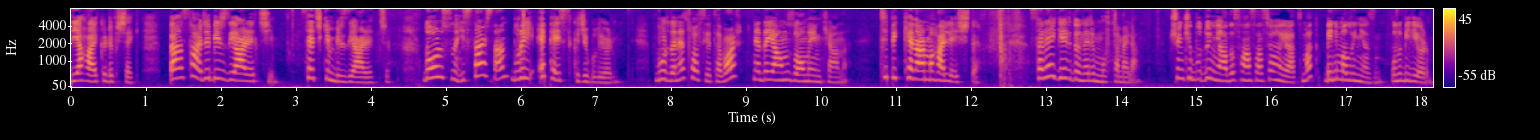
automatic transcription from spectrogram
diye haykırdı fişek. Ben sadece bir ziyaretçiyim. Seçkin bir ziyaretçi. Doğrusunu istersen burayı epey sıkıcı buluyorum. Burada ne sosyete var ne de yalnız olma imkanı. Tipik kenar mahalle işte. Saraya geri dönerim muhtemelen. Çünkü bu dünyada sansasyon yaratmak benim alın yazım. Bunu biliyorum.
